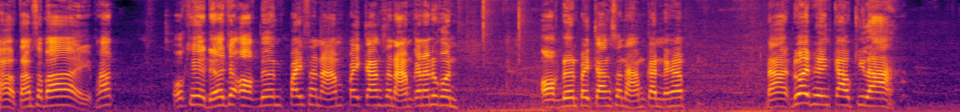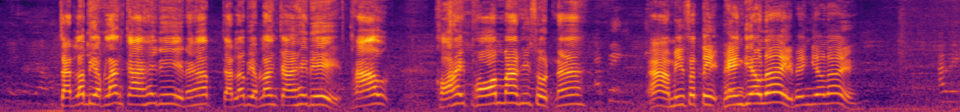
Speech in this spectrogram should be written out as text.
อ้าวตามสบายพัก โอเค เดี๋ยวจะออกเดินไปสนามไปกลางสนามกันนะทุกคน ออกเดินไปกลางสนามกันนะครับนะด้วยเพลงกาวกีฬา จัดระเบียบร่างกายให้ดีนะครับ จัดระเบียบร่างกายให้ดี เท้าขอให้พร้อมมากที่สุดนะเอาเพลงอ่ามีสติเพลงเดียวเลย เพลงเดียวเลยเอาเพลง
